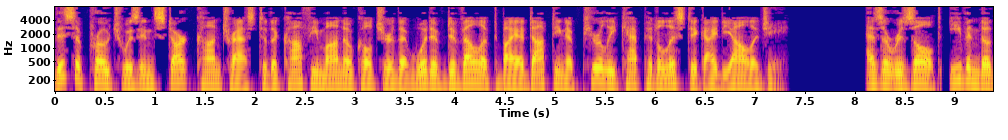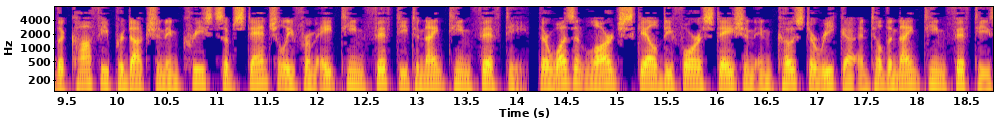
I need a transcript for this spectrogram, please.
This approach was in stark contrast to the coffee monoculture that would have developed by adopting a purely capitalistic ideology. As a result, even though the coffee production increased substantially from 1850 to 1950, there wasn't large-scale deforestation in Costa Rica until the 1950s.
